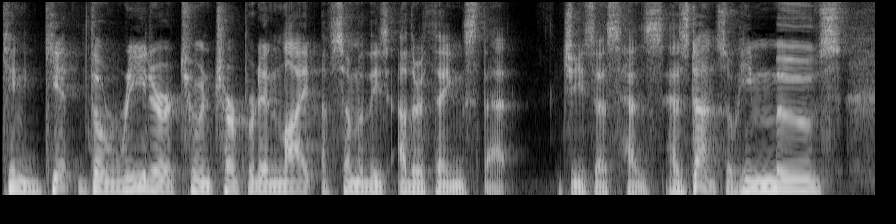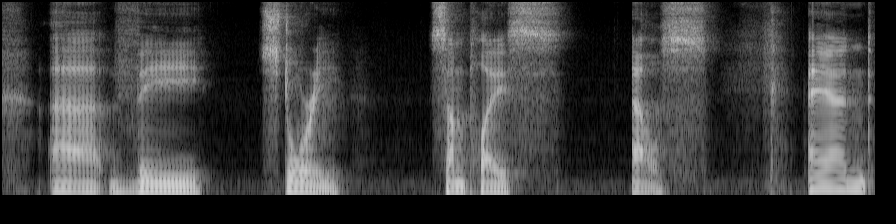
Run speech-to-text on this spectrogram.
can get the reader to interpret in light of some of these other things that Jesus has has done. So he moves uh, the story someplace else, and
